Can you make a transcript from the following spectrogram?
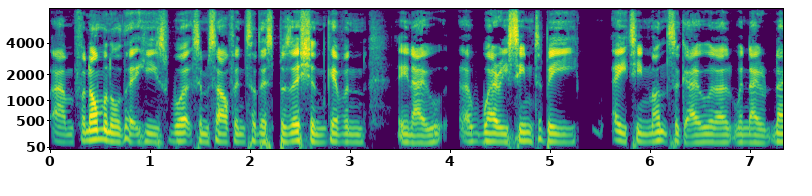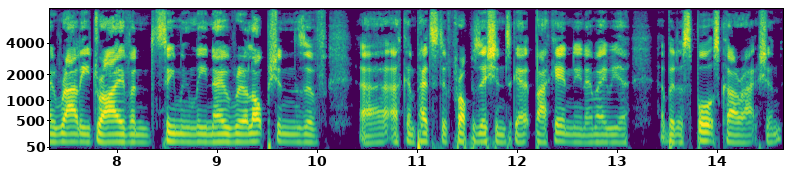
um, phenomenal that he's worked himself into this position, given you know uh, where he seemed to be 18 months ago uh, with no no rally drive and seemingly no real options of uh, a competitive proposition to get back in. You know, maybe a, a bit of sports car action.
